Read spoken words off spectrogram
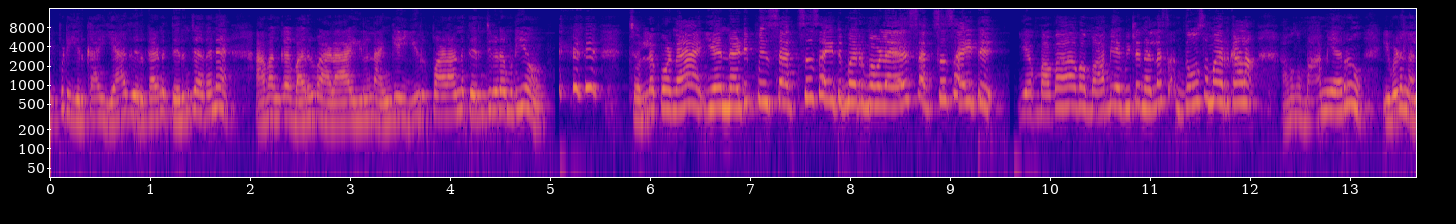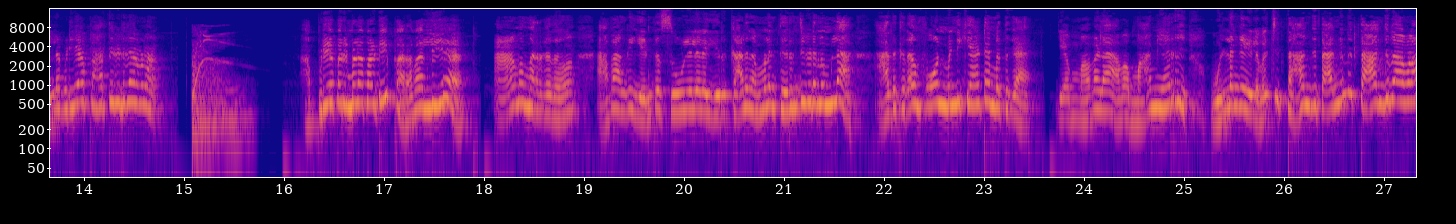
எப்படி இருக்கா ஏது இருக்கான்னு தெரிஞ்சாதானே அவங்க வருவாளா இல்ல அங்கே இருப்பாளான்னு தெரிஞ்சுக்கிட முடியும். சொல்ல போனா என் நடிப்பு சக்சஸ் ஆயிட்டு மருமவள சக்சஸ் ஆயிட்டு. என் மவ அவ மாமியார் வீட்டுல நல்லா சந்தோஷமா இருக்கலாம் அவங்க மாமியாரும் இவள நல்லபடியா பாத்துக்கிட்டு அப்படியே பரிமளா பாட்டி? பரவாயில்லையே. ஆமா மரகதம். அவ அங்க எந்த சூழ்நிலையில இருக்கான்னு நம்மளும் தெரிஞ்சுக்கிடணும்ல. அதுக்கு தான் ஃபோன் பண்ணி கேட்டேன் பாத்துக்க. என் மவள அவ மாமியார் உள்ளங்கையில வச்சு தாங்கு தாங்குன்னு தாங்குதாவா?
